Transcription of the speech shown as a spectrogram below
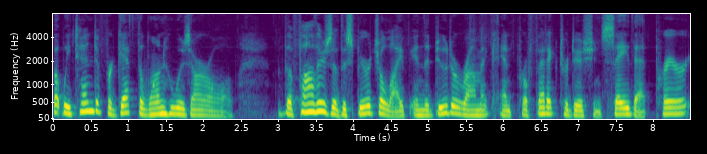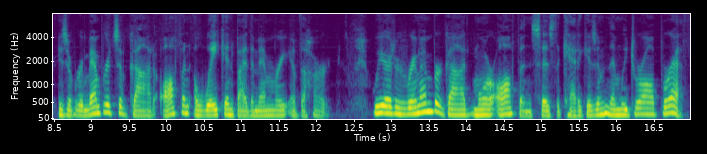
but we tend to forget the one who is our all. The fathers of the spiritual life in the Deuteronomic and prophetic traditions say that prayer is a remembrance of God often awakened by the memory of the heart. We are to remember God more often, says the Catechism, than we draw breath.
